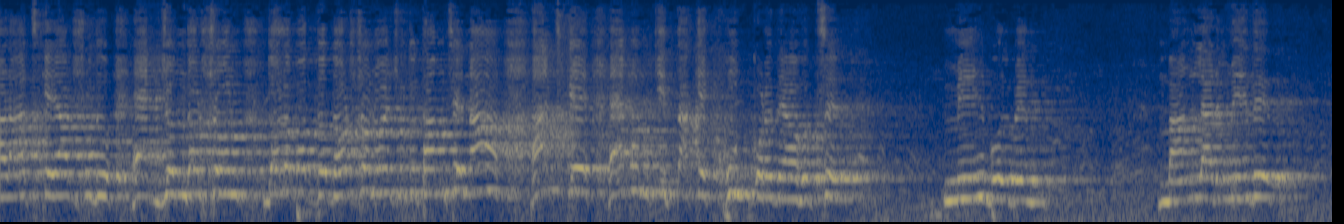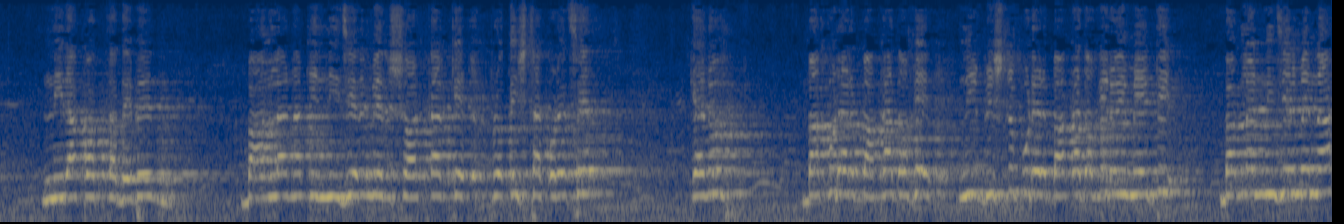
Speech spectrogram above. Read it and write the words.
আর আজকে আর শুধু একজন ধর্ষণ দলবদ্ধ ধর্ষণ হয়ে শুধু থামছে না, আজকে এমনকি তাকে খুন করে দেওয়া হচ্ছে। মেয়ে বলবেন, বাংলার মেয়েদের নিরাপত্তা দেবেন? বাংলা নাকি নিজের মেয়ের সরকারকে প্রতিষ্ঠা করেছে? কেন? বাঁকুড়ার বাঁকাদহে বিষ্ণুপুরের বাঁকাদহের ওই মেয়েটি বাংলার নিজের মেয়ে না?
